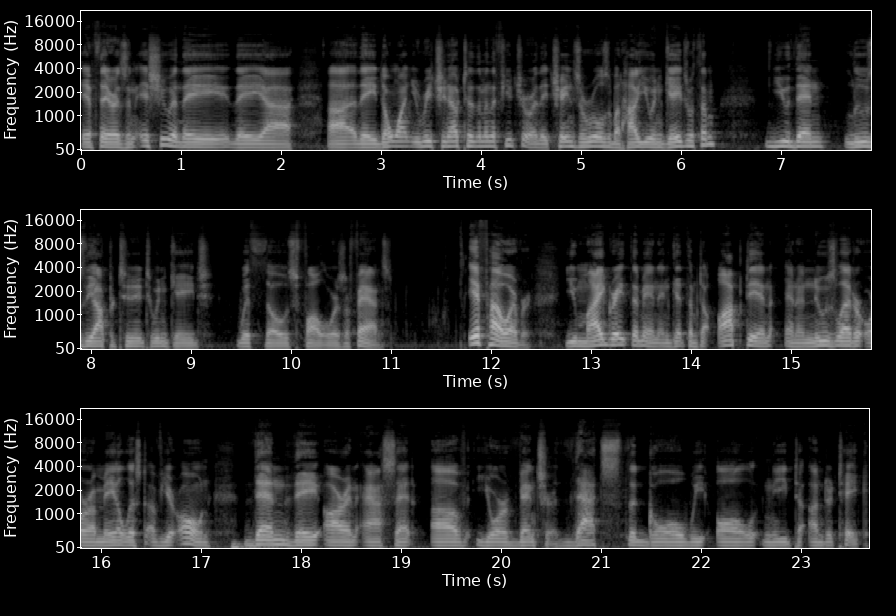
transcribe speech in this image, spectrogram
If there is an issue and they they uh, uh, they don't want you reaching out to them in the future, or they change the rules about how you engage with them, you then lose the opportunity to engage with those followers or fans. If, however, you migrate them in and get them to opt in in a newsletter or a mail list of your own, then they are an asset of your venture. That's the goal we all need to undertake.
